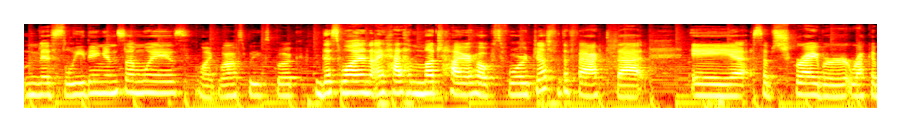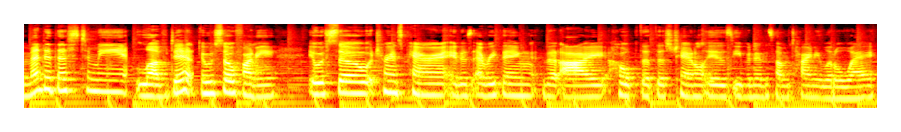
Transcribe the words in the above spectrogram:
misleading in some ways, like last week's book. This one I had much higher hopes for just for the fact that a subscriber recommended this to me, loved it. It was so funny. It was so transparent. It is everything that I hope that this channel is, even in some tiny little way.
